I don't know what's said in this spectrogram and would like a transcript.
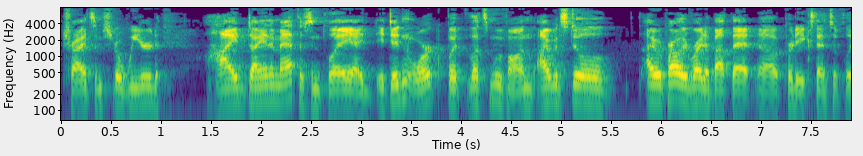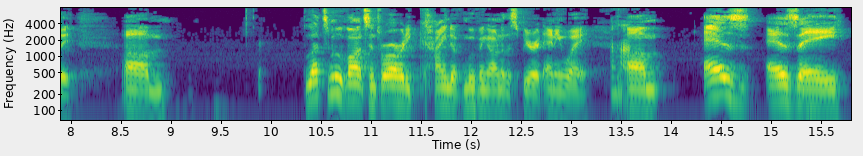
tried some sort of weird hide Diana Matheson play. I, it didn't work, but let's move on. I would still, I would probably write about that uh, pretty extensively. Um, let's move on since we're already kind of moving on to the Spirit anyway. Uh-huh. Um, as as a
